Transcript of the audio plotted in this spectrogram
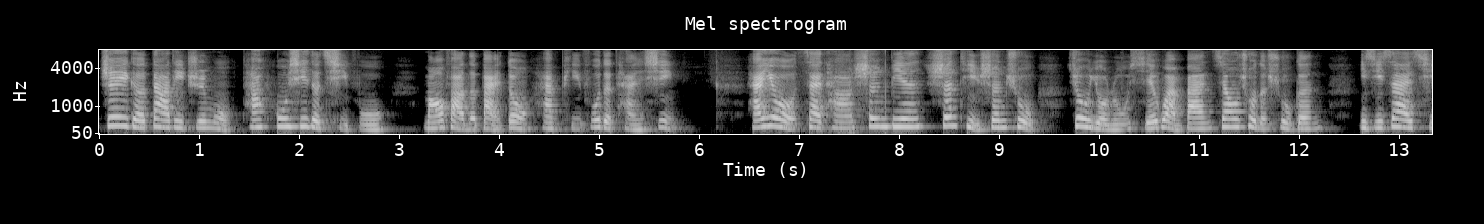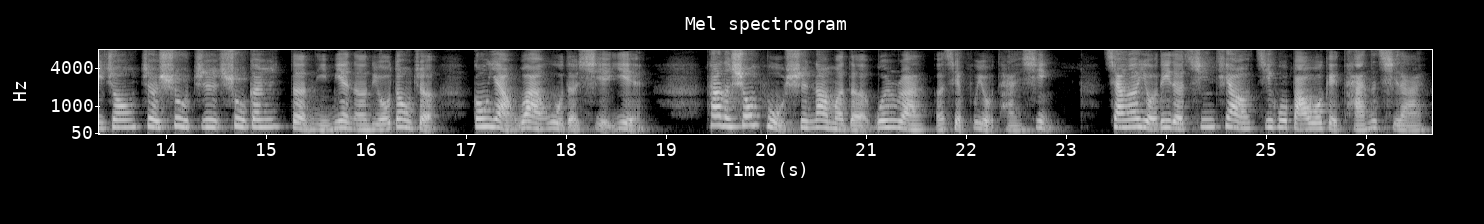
这个大地之母，它呼吸的起伏、毛发的摆动和皮肤的弹性，还有在它身边身体深处就有如血管般交错的树根，以及在其中这树枝树根的里面呢，流动着供养万物的血液。它的胸脯是那么的温软，而且富有弹性，强而有力的心跳几乎把我给弹了起来。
